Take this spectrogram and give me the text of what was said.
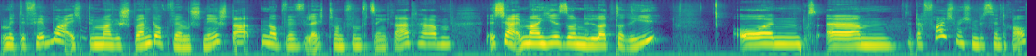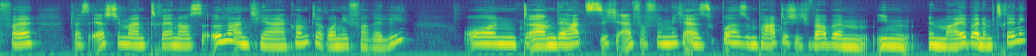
Mitte Februar. Ich bin mal gespannt, ob wir im Schnee starten, ob wir vielleicht schon 15 Grad haben. Ist ja immer hier so eine Lotterie. Und ähm, da freue ich mich ein bisschen drauf, weil das erste Mal ein Trainer aus Irland hierher kommt, der Ronny Farelli. Und ähm, der hat sich einfach für mich als super sympathisch, ich war bei ihm im Mai bei einem Training,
